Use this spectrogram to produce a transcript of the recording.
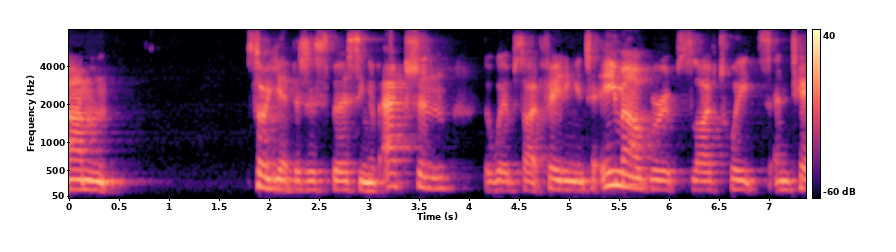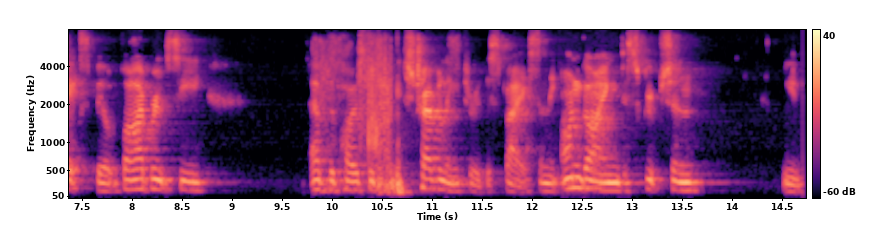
Um, so, yeah, the dispersing of action, the website feeding into email groups, live tweets, and text built vibrancy of the posted image travelling through the space, and the ongoing description with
